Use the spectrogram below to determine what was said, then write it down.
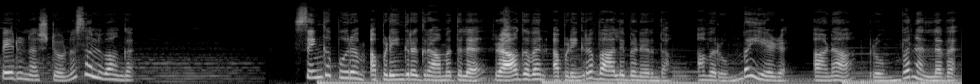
பெருநஷ்டம்னு சொல்லுவாங்க. சிங்கப்புரம் அப்படிங்கிற கிராமத்துல ராகவன் அப்படிங்கிற வாலிபன் இருந்தான். அவன் ரொம்ப ஏழை ஆனா ரொம்ப நல்லவன்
